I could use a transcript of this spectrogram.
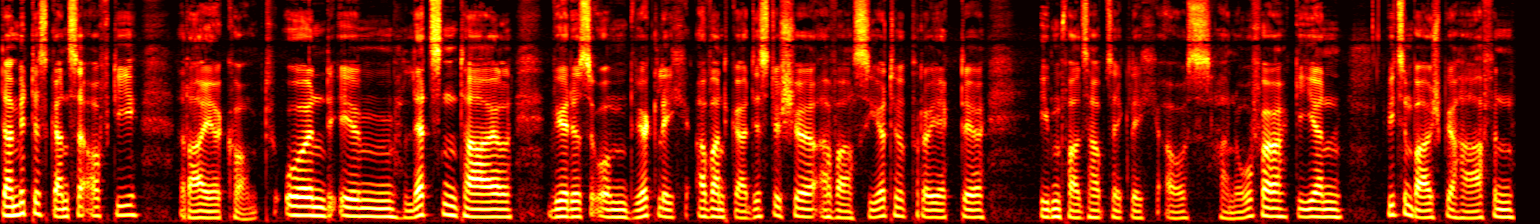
damit das Ganze auf die Reihe kommt. Und im letzten Teil wird es um wirklich avantgardistische, avancierte Projekte, ebenfalls hauptsächlich aus Hannover gehen, wie zum Beispiel Hafen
